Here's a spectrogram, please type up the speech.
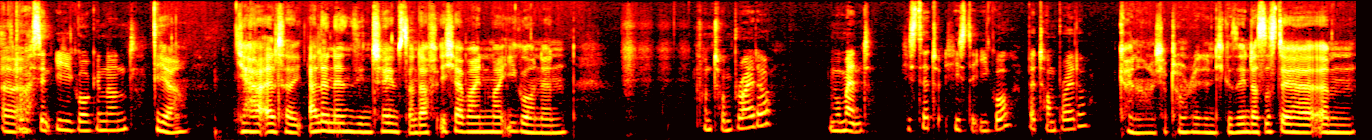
du hast ihn Igor genannt. Ja. Ja, Alter, alle nennen sie ihn James, dann darf ich aber ihn mal Igor nennen. Von Tomb Raider? Moment, hieß der, hieß der Igor bei Tomb Raider? Keine Ahnung, ich habe Tomb Raider nicht gesehen. Das ist der, ähm,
